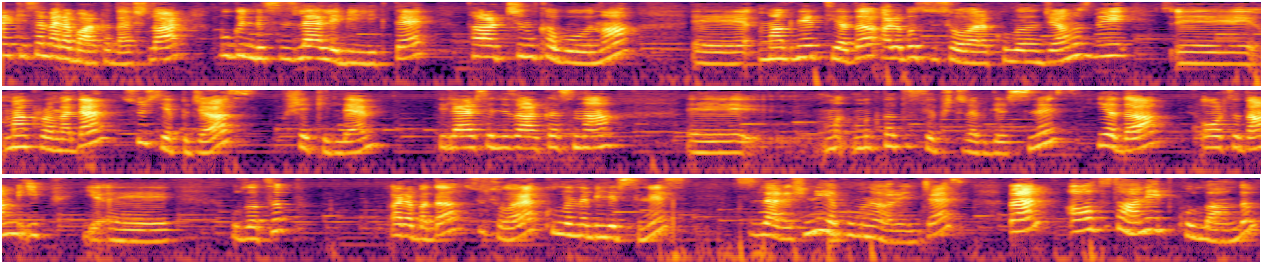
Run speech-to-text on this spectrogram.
Herkese merhaba arkadaşlar. Bugün de sizlerle birlikte tarçın kabuğuna e, magnet ya da araba süsü olarak kullanacağımız bir e, makromeden süs yapacağız. Bu şekilde. Dilerseniz arkasına e, mı- mıknatıs yapıştırabilirsiniz. Ya da ortadan bir ip e, uzatıp arabada süs olarak kullanabilirsiniz. Sizlerle şimdi yapımını öğreneceğiz. Ben 6 tane ip kullandım.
